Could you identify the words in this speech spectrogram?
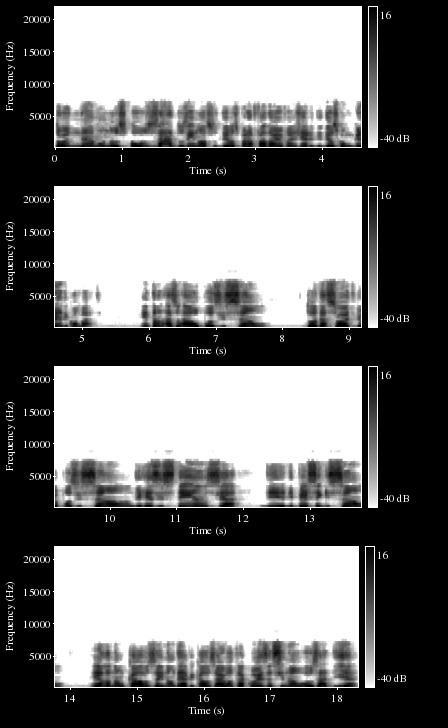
tornamo-nos ousados em nosso Deus para falar o evangelho de Deus com grande combate. Então a oposição toda sorte de oposição, de resistência, de, de, perseguição, ela não causa e não deve causar outra coisa senão ousadia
